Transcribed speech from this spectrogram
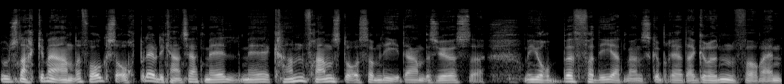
Når du snakker med andre folk, så opplever de kanskje at vi, vi kan framstå som lite ambisiøse. Vi jobber fordi at vi ønsker å berede grunnen for en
